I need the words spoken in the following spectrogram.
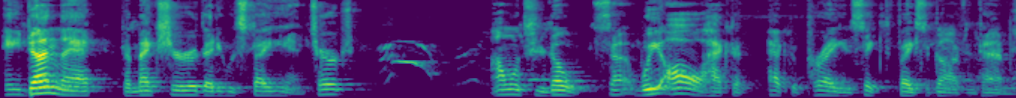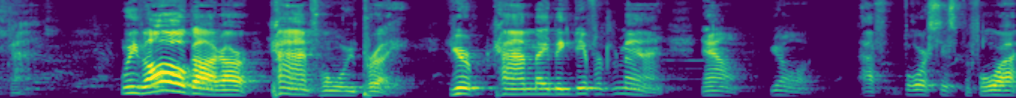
He done that to make sure that he would stay in. Church, I want you to know we all have to have to pray and seek the face of God from time to time. We've all got our times when we pray. Your time may be different from mine. Now, you know, I've voiced this before. I,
